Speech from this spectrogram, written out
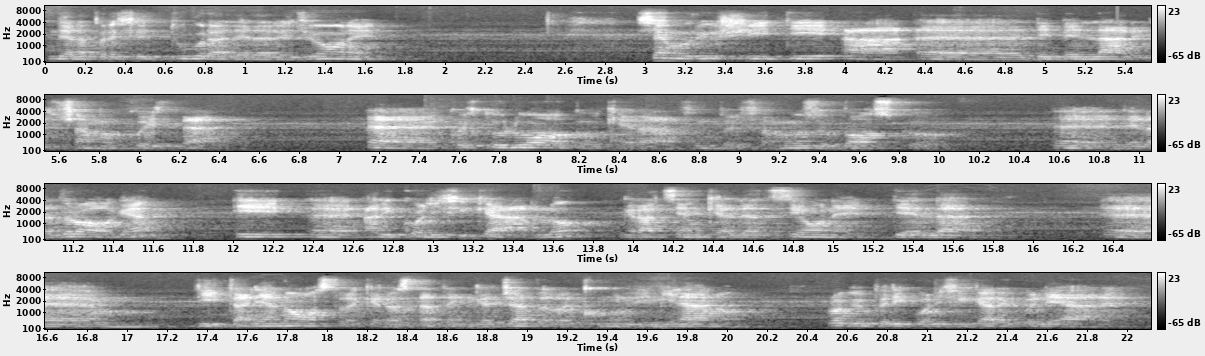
della prefettura della regione siamo riusciti a eh, debellare diciamo, questa, eh, questo luogo che era appunto il famoso bosco eh, della droga e eh, a riqualificarlo grazie anche all'azione del, ehm, di Italia Nostra che era stata ingaggiata dal Comune di Milano proprio per riqualificare quelle aree.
